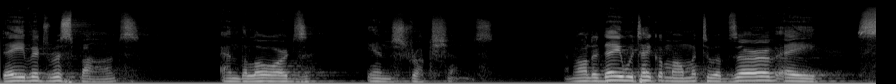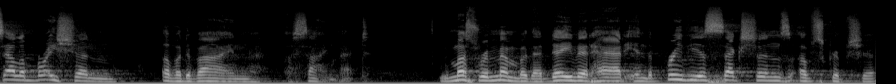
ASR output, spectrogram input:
David's response, and the Lord's instructions. And on today, we take a moment to observe a celebration of a divine assignment. We must remember that David had, in the previous sections of Scripture,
